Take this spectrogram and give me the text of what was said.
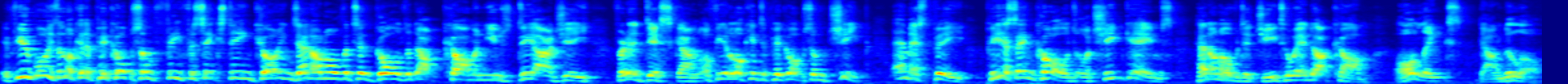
If you boys are looking to pick up some FIFA 16 coins, head on over to goldah.com and use DRG for a discount. Or if you're looking to pick up some cheap MSP, PSN codes or cheap games, head on over to g2a.com. All links down below.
